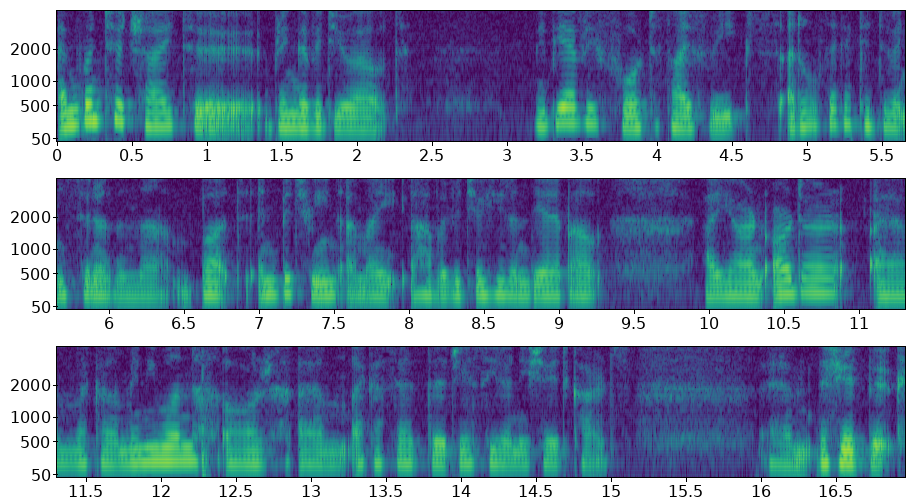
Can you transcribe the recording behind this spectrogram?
I'm going to try to bring a video out maybe every four to five weeks. I don't think I could do any sooner than that, but in between I might have a video here and there about a yarn order, um, like a mini one, or um, like I said, the JC Rennie shade cards, um, the shade book.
